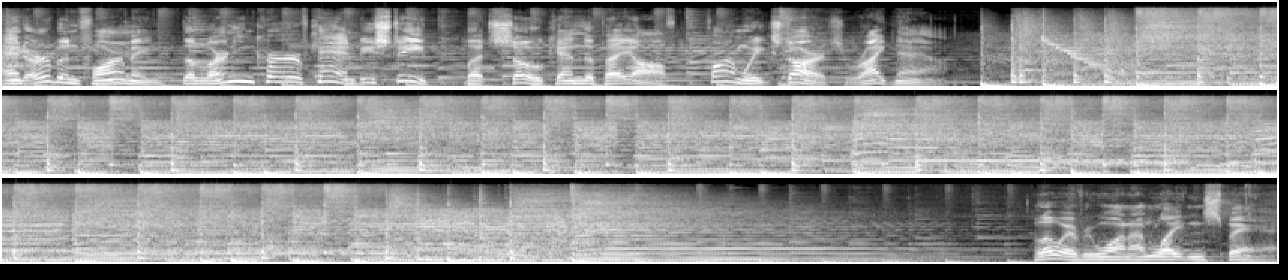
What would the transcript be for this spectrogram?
And urban farming. The learning curve can be steep, but so can the payoff. Farm Week starts right now. Everyone. I'm Leighton Spann.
